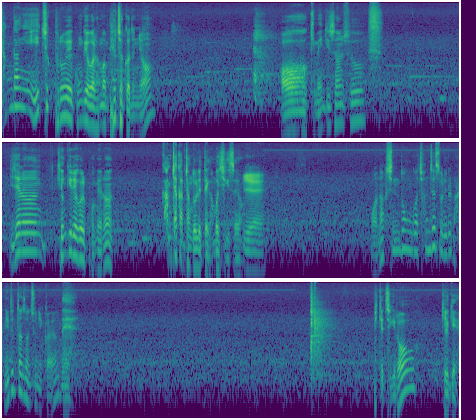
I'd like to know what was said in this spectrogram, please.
상당히 예측 불허의 공격을 한번 펼쳤거든요. 어, 김현지 선수 이제는 경기력을 보면은 깜짝깜짝 놀랄 때가 한 번씩 있어요. 예. 워낙 신동과 천재 소리를 많이 듣던 선수니까요. 네. 비껴치기로 길게.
